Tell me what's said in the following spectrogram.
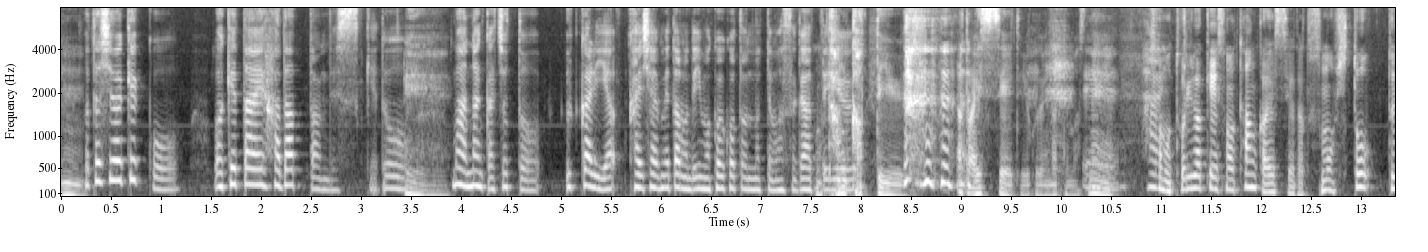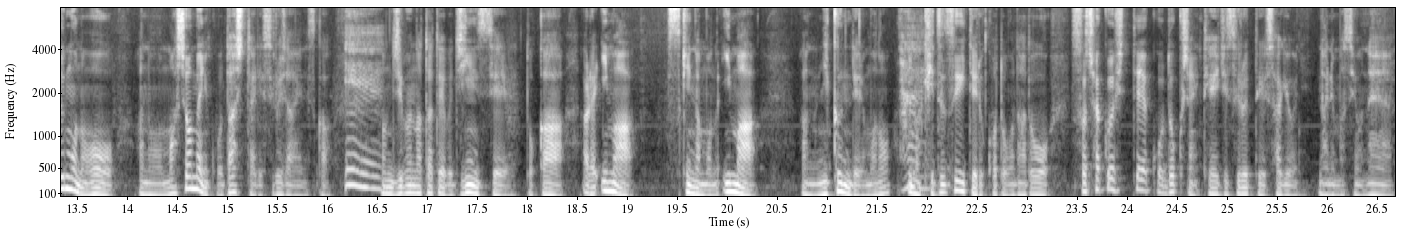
うんうん。私は結構分けたい派だったんですけど、ええ。まあなんかちょっとうっかりや会社辞めたので今こういうことになってますがっていう。短歌っていう あとはエッセイということになってますね。ええはいしかもとりわけその短歌エッセイだとその人というものをあの真正面にこう出したりするじゃないですか。ええその自分の例えば人生とかあるいは今好きなもの今あの憎んでいるもの、はい。今傷ついていることなどを咀嚼してこう読者に提示するっていう作業になりますよね。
